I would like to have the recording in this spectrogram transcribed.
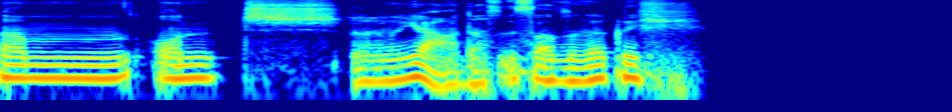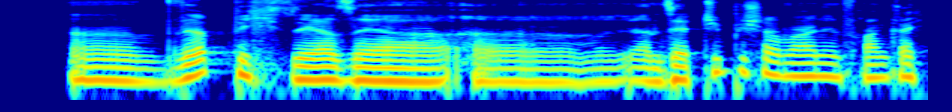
Ähm, und äh, ja, das ist also wirklich äh, wirklich sehr, sehr äh, ein sehr typischer Wein in Frankreich.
